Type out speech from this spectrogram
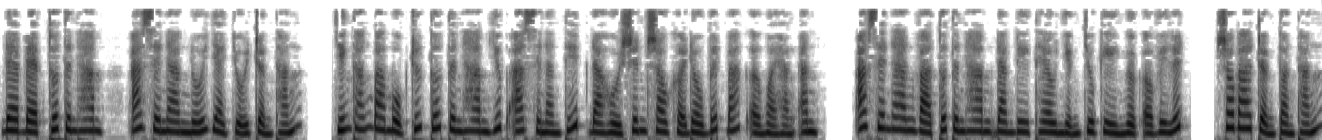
Đè bẹp Tottenham, Arsenal nối dài chuỗi trận thắng. Chiến thắng 3-1 trước Tottenham giúp Arsenal tiếp đà hồi sinh sau khởi đầu bết bát ở ngoại hạng Anh. Arsenal và Tottenham đang đi theo những chu kỳ ngược ở V-League. Sau 3 trận toàn thắng,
